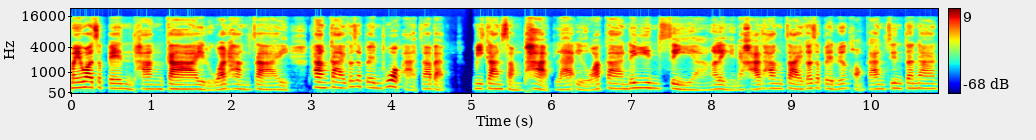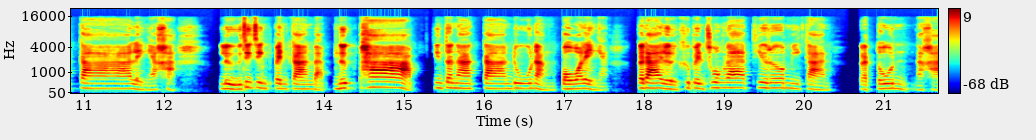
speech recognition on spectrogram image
ไม่ว่าจะเป็นทางกายหรือว่าทางใจ ทางกายก็จะเป็นพวกอาจจะแบบมีการสัมผัสและหรือว่าการได้ยินเสียงอะไรอย่างเงี้ยนะคะ ทางใจก็จะเป็นเรื่องของการจินตนาการอะไรอย่างเงี้ยค่ะ หรือจริงๆ เป็นการแบบนึกภาพ จินตนาการดูหนังโป๊อะไรอย่างเงี้ย ก็ได้เลย คือเป็นช่วงแรกที่เริ่มมีการกระตุ้นนะคะ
